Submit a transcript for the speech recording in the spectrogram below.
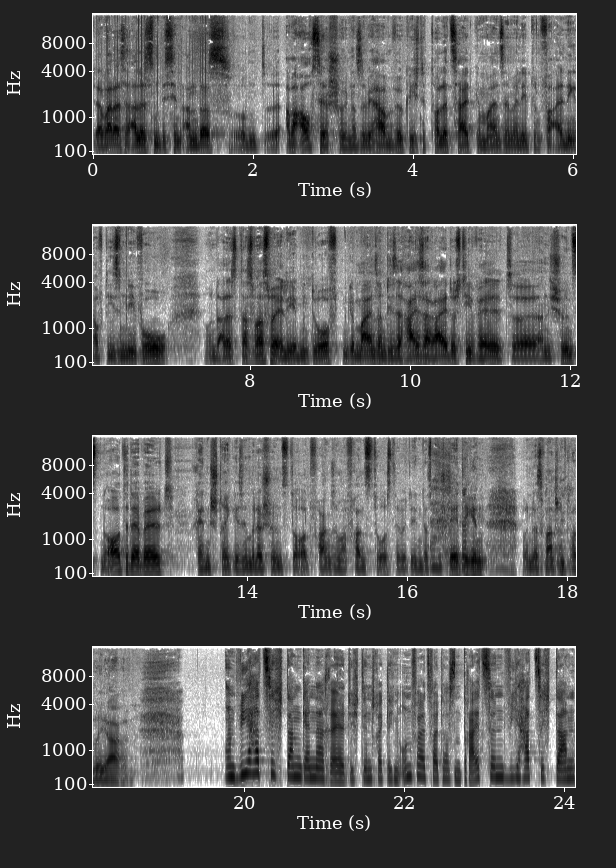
Da war das alles ein bisschen anders, und, äh, aber auch sehr schön. Also wir haben wirklich eine tolle Zeit gemeinsam erlebt und vor allen Dingen auf diesem Niveau. Und alles das, was wir erleben durften, gemeinsam diese Reiserei durch die Welt, äh, an die schönsten Orte der Welt. Rennstrecke ist immer der schönste Ort. Fragen Sie mal Franz Toast, der wird Ihnen das bestätigen. Und das waren schon tolle Jahre. Und wie hat sich dann generell durch den schrecklichen Unfall 2013, wie hat sich dann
